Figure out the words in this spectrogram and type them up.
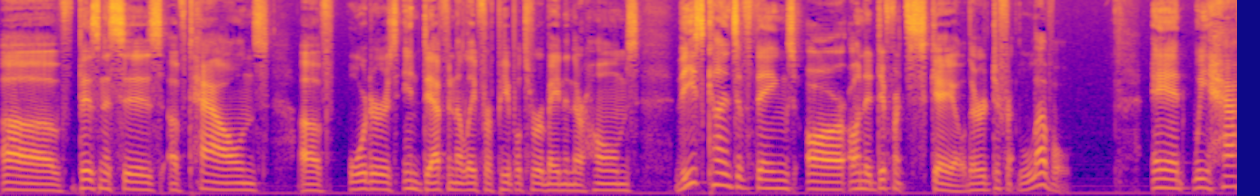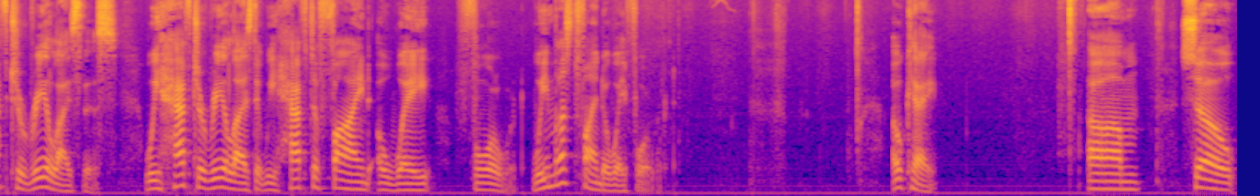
of businesses, of towns, of orders indefinitely for people to remain in their homes. These kinds of things are on a different scale, they're a different level. And we have to realize this. We have to realize that we have to find a way forward. We must find a way forward. Okay. Um, so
